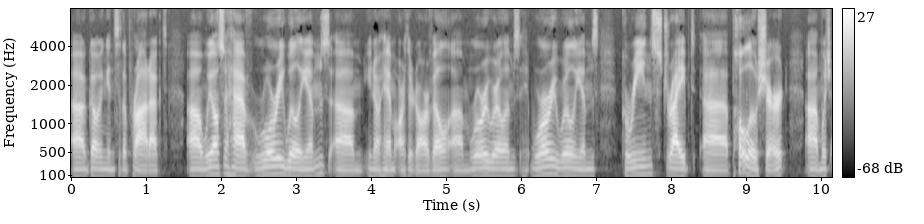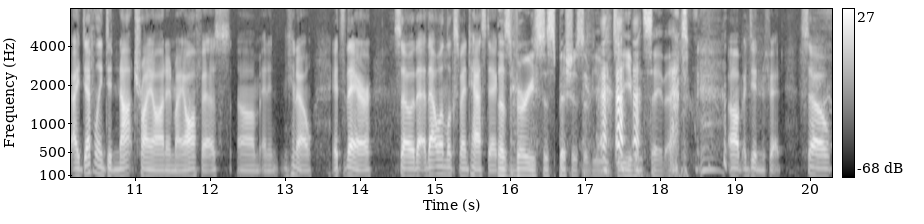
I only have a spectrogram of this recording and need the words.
uh, going into the product. Uh, we also have Rory Williams, um, you know him, Arthur Darvill. Um, Rory Williams, Rory Williams, green striped uh, polo shirt, um, which I definitely did not try on in my office, um, and it, you know it's there. So that that one looks fantastic. That's very suspicious of you to even say that. um, it didn't fit. So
